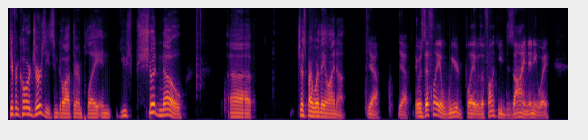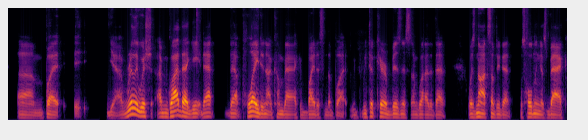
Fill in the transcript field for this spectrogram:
different colored jerseys and go out there and play, and you should know uh, just by where they line up. Yeah, yeah, it was definitely a weird play. It was a funky design anyway, um, but it, yeah, I really wish. I'm glad that game that that play did not come back and bite us in the butt. We, we took care of business, and I'm glad that that was not something that was holding us back.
